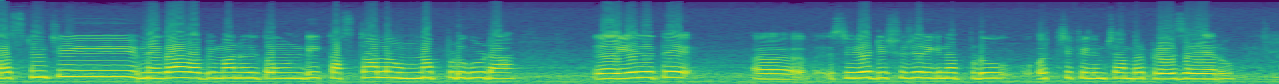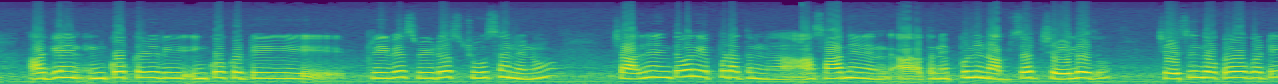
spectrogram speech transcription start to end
ఫస్ట్ నుంచి మెగా అభిమానులతో ఉండి కష్టాల్లో ఉన్నప్పుడు కూడా ఏదైతే సీరియట్ ఇష్యూ జరిగినప్పుడు వచ్చి ఫిలిం ఛాంబర్ ప్రేజ్ అయ్యారు. అగైన్ ఇంకొకటి ఇంకొకటి ప్రీవియస్ వీడియోస్ చూసాను నేను. చాలా నేను ఇంతవరకు ఎప్పుడు అతను ఆ సార్ నేను అతను ఎప్పుడు నేను అబ్జర్వ్ చేయలేదు. చేసింది ఒకే ఒకటి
